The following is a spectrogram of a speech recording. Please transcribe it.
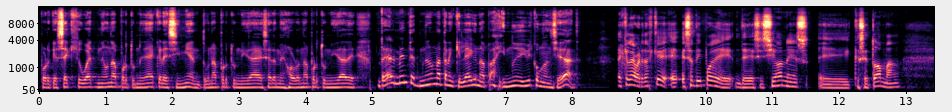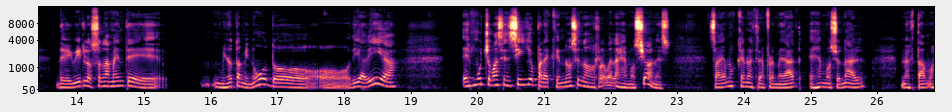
porque sé que voy a tener una oportunidad de crecimiento, una oportunidad de ser mejor, una oportunidad de realmente tener una tranquilidad y una paz y no vivir con ansiedad. Es que la verdad es que e, ese tipo de, decisiones eh, que se toman, de vivirlo solamente minuto a minuto o día a día, es mucho más sencillo para que no se nos roben las emociones. Sabemos que nuestra enfermedad es emocional, no estamos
